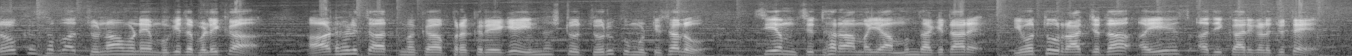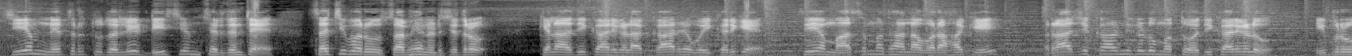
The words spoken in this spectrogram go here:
ಲೋಕಸಭಾ ಚುನಾವಣೆ ಮುಗಿದ ಬಳಿಕ ಆಡಳಿತಾತ್ಮಕ ಪ್ರಕ್ರಿಯೆಗೆ ಇನ್ನಷ್ಟು ಚುರುಕು ಮುಟ್ಟಿಸಲು ಸಿಎಂ ಸಿದ್ದರಾಮಯ್ಯ ಮುಂದಾಗಿದ್ದಾರೆ. ಇವತ್ತು ರಾಜ್ಯದ ಐಎಎಸ್ ಅಧಿಕಾರಿಗಳ ಜೊತೆ ಸಿಎಂ ನೇತೃತ್ವದಲ್ಲಿ ಡಿಸಿಎಂ ಸೇರಿದಂತೆ ಸಚಿವರು ಸಭೆ ನಡೆಸಿದರು. ಕೆಲ ಅಧಿಕಾರಿಗಳ ಕಾರ್ಯವೈಖರಿಗೆ ಸಿಎಂ ಅಸಮಾಧಾನ ಹೊರಹಾಕಿ ರಾಜಕಾರಣಿಗಳು ಮತ್ತು ಅಧಿಕಾರಿಗಳು ಇಬ್ಬರು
